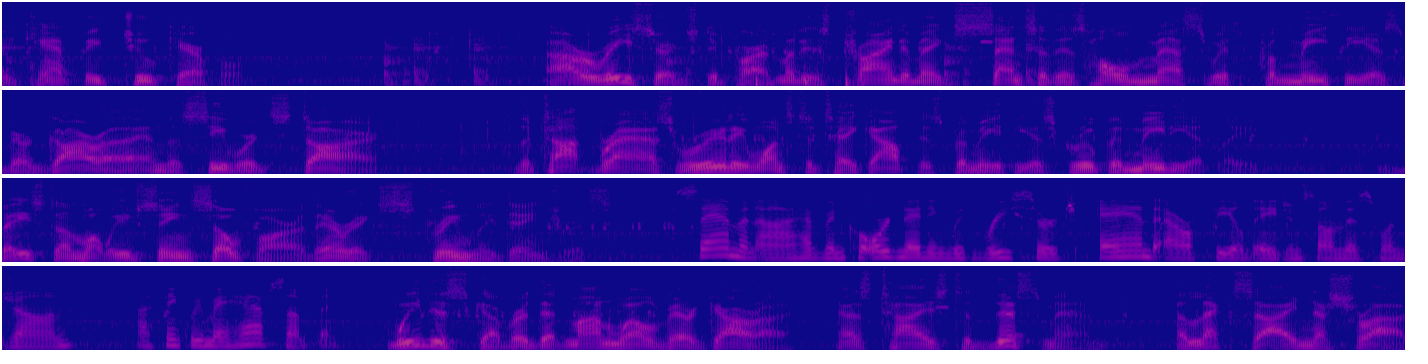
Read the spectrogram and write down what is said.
we can't be too careful. Our research department is trying to make sense of this whole mess with Prometheus, Vergara, and the Seaward Star. The top brass really wants to take out this Prometheus group immediately. Based on what we've seen so far, they're extremely dangerous. Sam and I have been coordinating with research and our field agents on this one, John. I think we may have something. We discovered that Manuel Vergara has ties to this man, Alexei Nashrad.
